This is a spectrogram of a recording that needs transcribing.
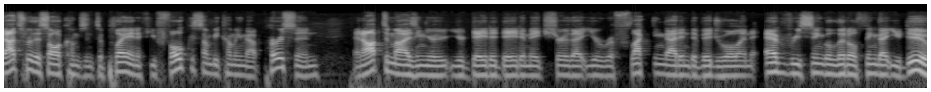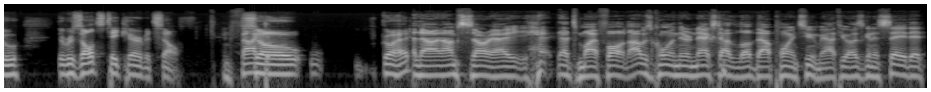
That's where this all comes into play. And if you focus on becoming that person and optimizing your your day to day to make sure that you're reflecting that individual in every single little thing that you do, the results take care of itself. In fact, so go ahead. No, I'm sorry. I that's my fault. I was going there next. I love that point too, Matthew. I was going to say that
